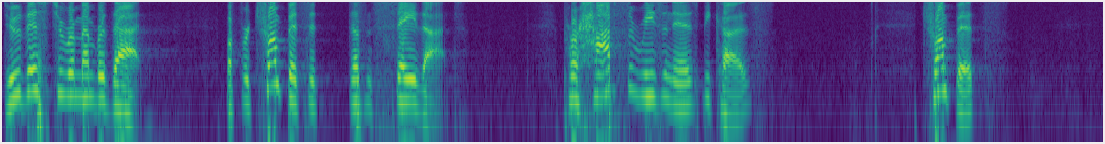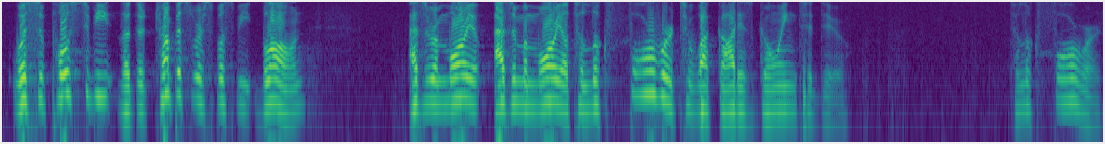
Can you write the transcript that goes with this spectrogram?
Do this to remember that. But for trumpets, it doesn't say that. Perhaps the reason is because trumpets was supposed to be, that the trumpets were supposed to be blown as a, memorial, as a memorial to look forward to what God is going to do. To look forward.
